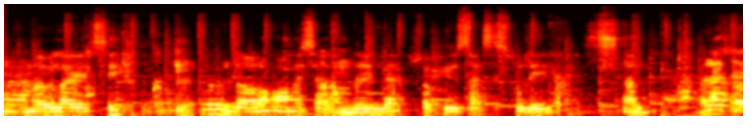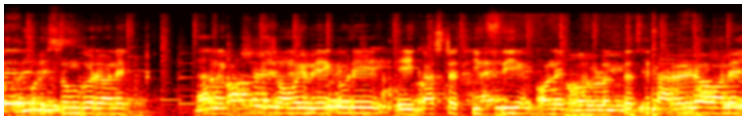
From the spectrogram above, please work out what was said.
নতুন ভাবে লাগাইছি। কিন্তু অন হয়েছে আলহামদুলিল্লাহ সবকিছু সাকসেসফুলি অনেক পরিশ্রম করে অনেক অনেক সময় ব্যয় করে এই কাজটা শিখছি, অনেক ভালো লাগতেছে। স্যারেরাও অনেক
